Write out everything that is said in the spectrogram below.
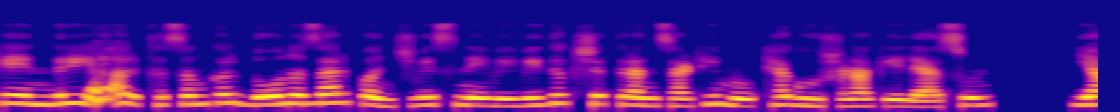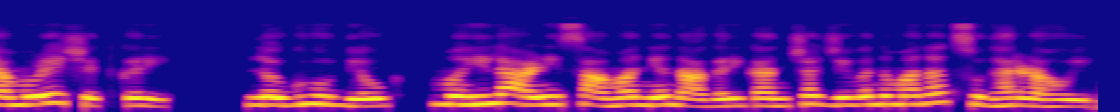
केंद्रीय अर्थसंकल्प दोन हजार पंचवीस ने विविध क्षेत्रांसाठी मोठ्या घोषणा केल्या असून यामुळे शेतकरी लघु उद्योग महिला आणि सामान्य नागरिकांच्या जीवनमानात सुधारणा होईल.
